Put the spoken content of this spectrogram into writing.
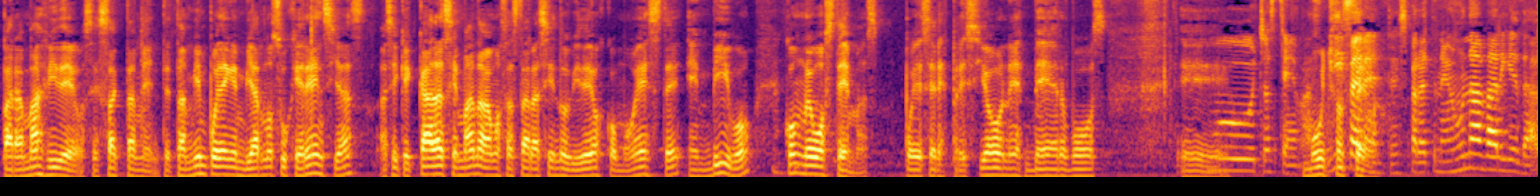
para más videos, exactamente. También pueden enviarnos sugerencias, así que cada semana vamos a estar haciendo videos como este, en vivo, con nuevos temas. Puede ser expresiones, verbos, eh, Muchos temas. muchos diferentes para tener una variedad.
